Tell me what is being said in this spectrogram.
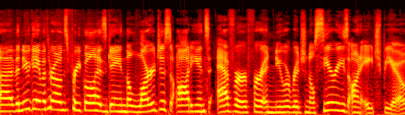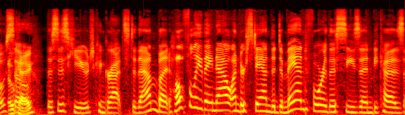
Uh, the new Game of Thrones prequel has gained the largest audience ever for a new original series on HBO. So Okay. this is huge. Congrats to them. But hopefully they now understand the demand for this season because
